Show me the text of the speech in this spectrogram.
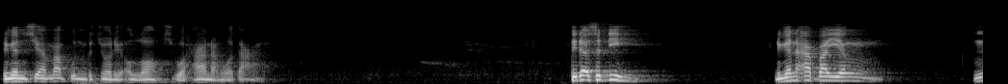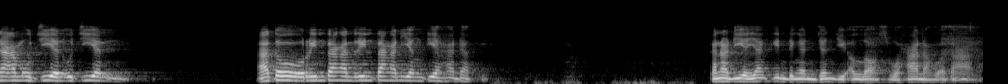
dengan siapa pun kecuali Allah Subhanahu wa taala. Tidak sedih dengan apa yang Naam ujian-ujian atau rintangan-rintangan yang dia hadapi. Karena dia yakin dengan janji Allah Subhanahu wa taala.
